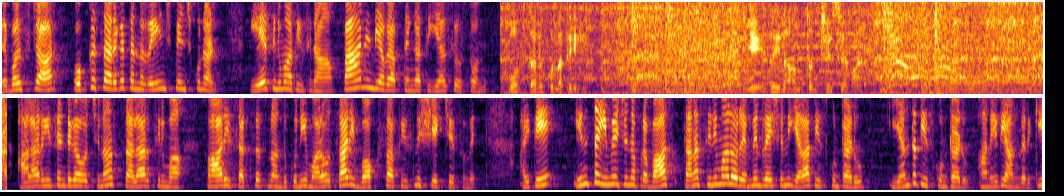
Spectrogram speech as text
రెబల్ స్టార్ ఒక్కసారిగా తన రేంజ్ పెంచుకున్నాడు. ఏ సినిమా తీసినా పాన్ ఇండియా వ్యాప్తంగా తీయాల్సి వస్తోంది. వద్దనుకున్నది ఏదైనా అంతం చేసేవాడు. అలా రీసెంట్గా వచ్చిన సలార్ సినిమా భారీ సక్సెస్ను అందుకుని మరోసారి బాక్స్ ఆఫీస్ని షేక్ చేసింది. అయితే ఇంత ఇమేజ్ ఉన్న ప్రభాస్ తన సినిమాలో రెమ్యునరేషన్ని ఎలా తీసుకుంటాడు? ఎంత తీసుకుంటాడు? అనేది అందరికీ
